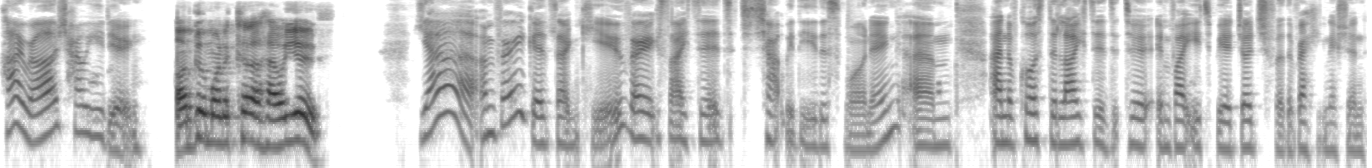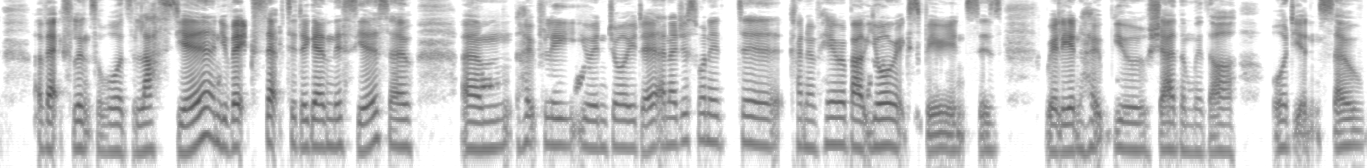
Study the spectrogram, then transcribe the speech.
Hi, Raj. How are you doing? I'm good, Monica. How are you? Yeah, I'm very good, thank you. Very excited to chat with you this morning. Um, and of course, delighted to invite you to be a judge for the Recognition of Excellence Awards last year, and you've accepted again this year. So um, hopefully, you enjoyed it. And I just wanted to kind of hear about your experiences, really, and hope you'll share them with our audience. So,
